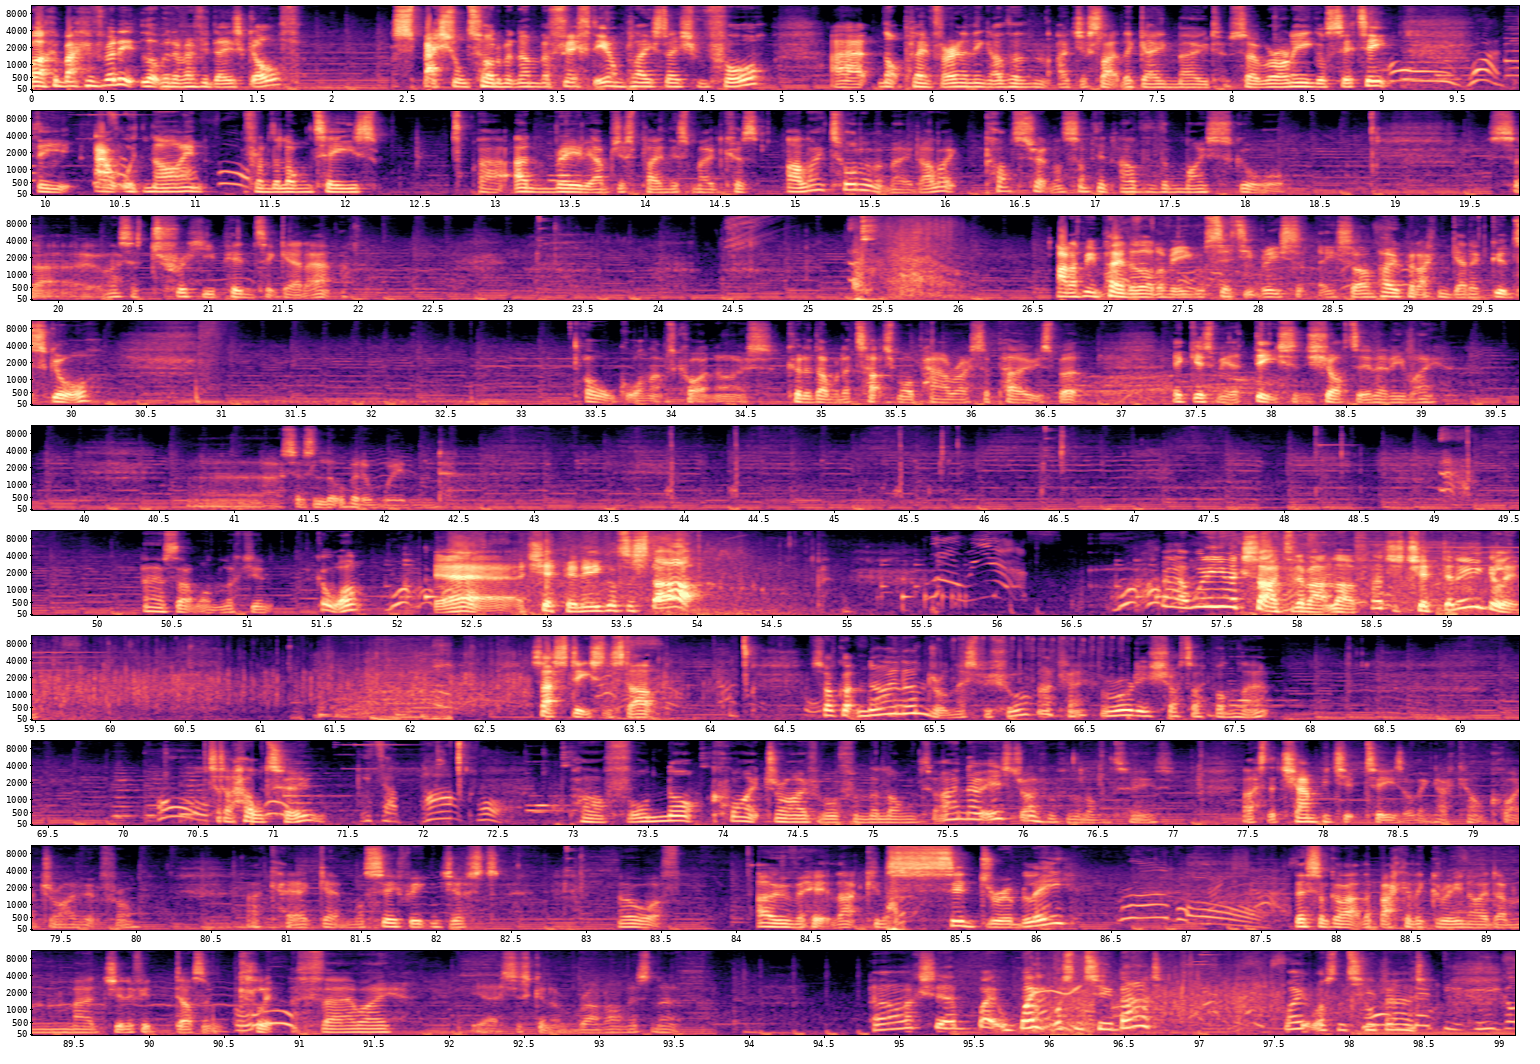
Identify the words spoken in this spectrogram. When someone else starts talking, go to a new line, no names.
Welcome back, everybody. A little bit of Everybody's Golf. Special tournament number 50 on PlayStation 4. Uh, not playing for anything other than I just like the game mode. So we're on Eagle City, the outward nine from the long tees. Uh, and really, I'm just playing this mode because I like tournament mode. I like concentrating on something other than my score. So that's a tricky pin to get at. And I've been playing a lot of Eagle City recently, so I'm hoping I can get a good score. Oh, go on, that was quite nice. Could have done with a touch more power, I suppose, but it gives me a decent shot in anyway. Uh, so there's a little bit of wind. How's that one looking? Go on. Yeah, chipping eagle to start. What are you excited about, love? I just chipped an eagle in. So that's a decent start. So I've got 900 on this before. Okay, I'm already shot up on that. To hole two.
It's a par four.
Par four, not quite drivable from the long. I know it is drivable from the long twos. That's the championship tees. I think I can't quite drive it from. Okay, again, we'll see if we can just. Oh, I've overhit that considerably. This will go out the back of the green, I'd imagine, if it doesn't clip the fairway. Yeah, it's just going to run on, isn't it? Oh, actually, uh, wait, wait wasn't too bad. Wait wasn't too bad.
